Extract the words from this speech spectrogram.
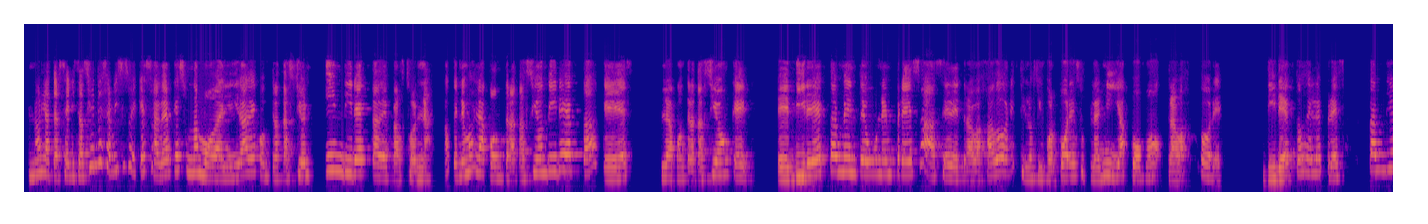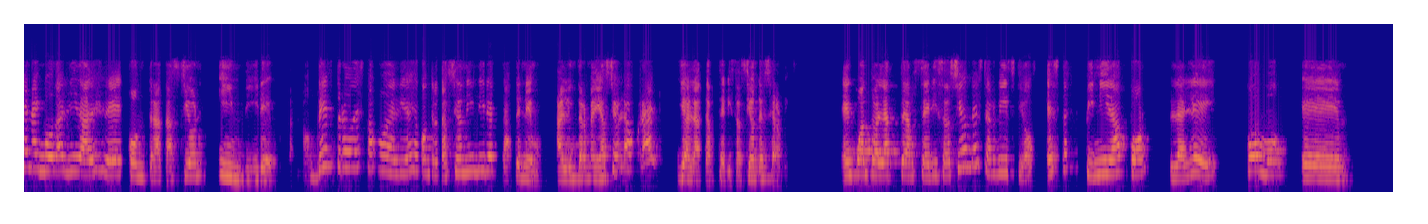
¿No? La tercerización de servicios hay que saber que es una modalidad de contratación indirecta de personal. ¿no? Tenemos la contratación directa, que es la contratación que eh, directamente una empresa hace de trabajadores y los incorpora en su planilla como trabajadores directos de la empresa. También hay modalidades de contratación indirecta. Dentro de estas modalidades de contratación indirecta tenemos a la intermediación laboral y a la tercerización de servicios. En cuanto a la tercerización de servicios, esta es definida por la ley como eh,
